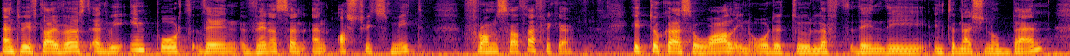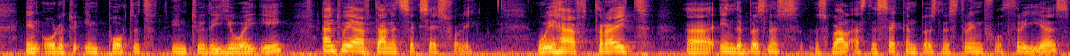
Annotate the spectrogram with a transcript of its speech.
And we've diversed and we import then venison and ostrich meat from South Africa. It took us a while in order to lift then the international ban in order to import it into the UAE, and we have done it successfully. We have trade uh, in the business as well as the second business stream for three years,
